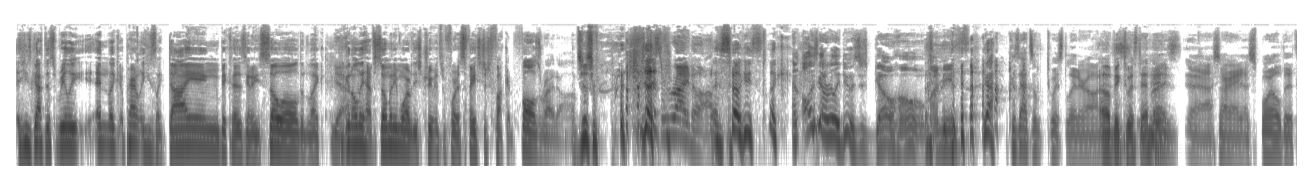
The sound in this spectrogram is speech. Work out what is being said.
he's got this really, and like apparently he's like dying because you know he's so old and like Yeah. he can only have so many more of these treatments before his face just fucking falls right off. just just right off. So he's like, And all he's got to really do is just go home. I mean, yeah, because that's a twist later on. Oh, big twist end, right. is- Yeah, sorry, I, I spoiled it.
